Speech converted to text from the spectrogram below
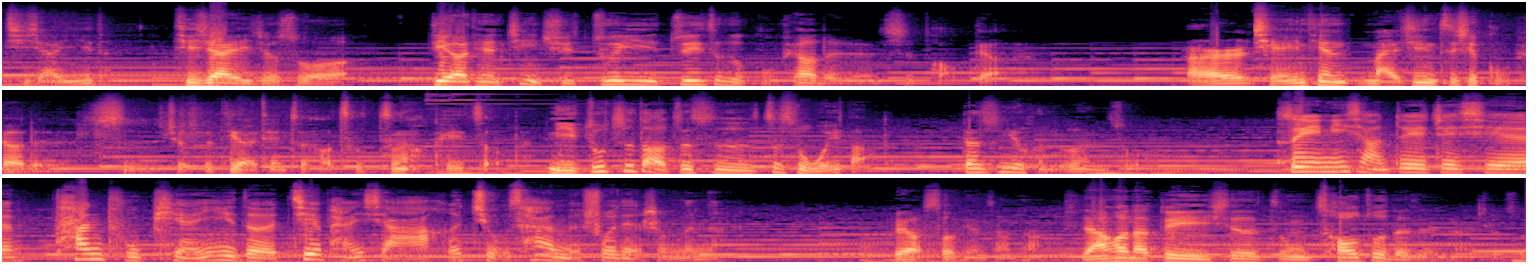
T 加一的，T 加一就说第二天进去追追这个股票的人是跑不掉的，而前一天买进这些股票的人是就说第二天正好正正好可以走的，你都知道这是这是违法的，但是有很多人做，所以你想对这些贪图便宜的接盘侠和韭菜们说点什么呢？不要受骗上当，然后呢，对一些这种操作的人呢，就说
